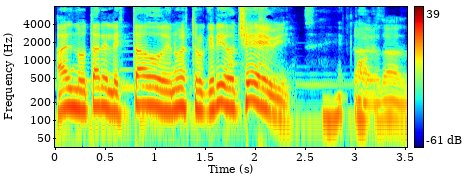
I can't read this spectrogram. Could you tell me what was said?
al notar el estado de nuestro querido Chevy. Claro, está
